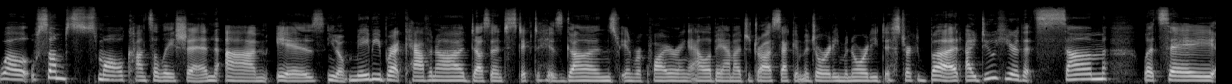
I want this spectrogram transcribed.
Well, some small consolation um, is, you know, maybe Brett Kavanaugh doesn't stick to his guns in requiring Alabama to draw a second majority minority district, but I do hear that some, let's say,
